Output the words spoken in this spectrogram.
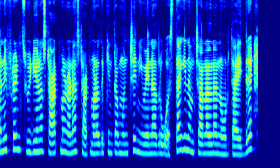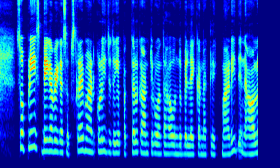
ಬನ್ನಿ ಫ್ರೆಂಡ್ಸ್, ವಿಡಿಯೋನ ಸ್ಟಾರ್ಟ್ ಮಾಡೋಣ. ಸ್ಟಾರ್ಟ್ ಮಾಡೋದಕ್ಕಿಂತ ಮುಂಚೆ ನೀವೇನಾದರೂ ಹೊಸ್ದಾಗಿ ನಮ್ಮ ಚಾನಲ್ನ ನೋಡ್ತಾ ಇದ್ದರೆ ಸೊ, ಪ್ಲೀಸ್ ಬೇಗ ಬೇಗ ಸಬ್ಸ್ಕ್ರೈಬ್ ಮಾಡ್ಕೊಳ್ಳಿ. ಜೊತೆಗೆ ಪಕ್ಕದಲ್ಲಿ ಕಾಣ್ತಿರುವಂತಹ ಒಂದು ಬೆಲ್ಲೈಕನ್ನ ಕ್ಲಿಕ್ ಮಾಡಿ ದೆನ್ ಆಲ್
